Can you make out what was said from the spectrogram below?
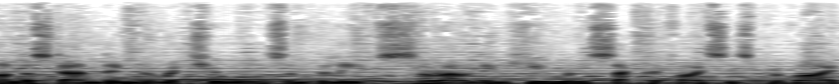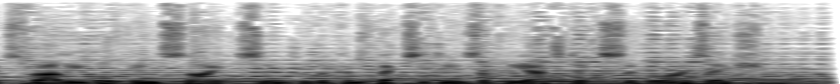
understanding the rituals and beliefs surrounding human sacrifices provides valuable insights into the complexities of the Aztec civilization.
